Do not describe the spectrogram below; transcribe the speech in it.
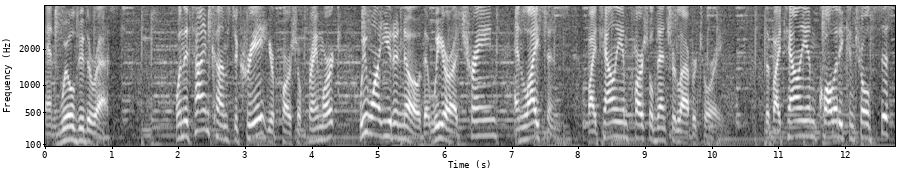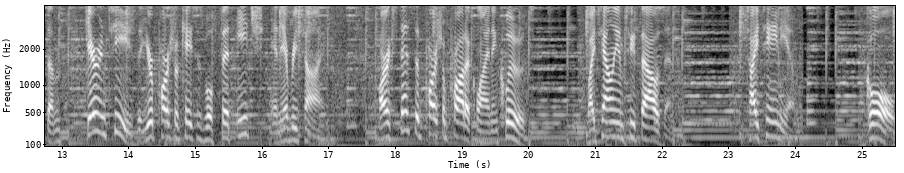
and we'll do the rest. When the time comes to create your partial framework, we want you to know that we are a trained and licensed Vitallium Partial Denture Laboratory. The Vitallium quality controlled system guarantees that your partial cases will fit each and every time. Our extensive partial product line includes Vitallium 2000, titanium, gold,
